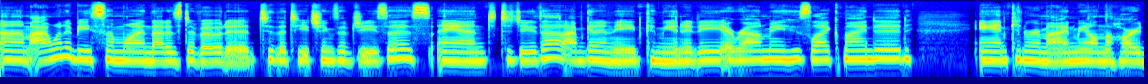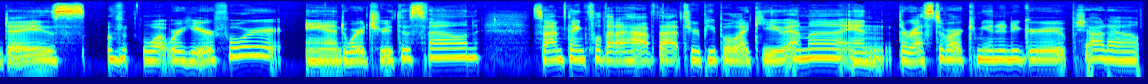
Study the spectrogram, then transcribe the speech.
Um, I want to be someone that is devoted to the teachings of Jesus. And to do that, I'm going to need community around me who's like minded and can remind me on the hard days what we're here for and where truth is found. So I'm thankful that I have that through people like you, Emma, and the rest of our community group. Shout out.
